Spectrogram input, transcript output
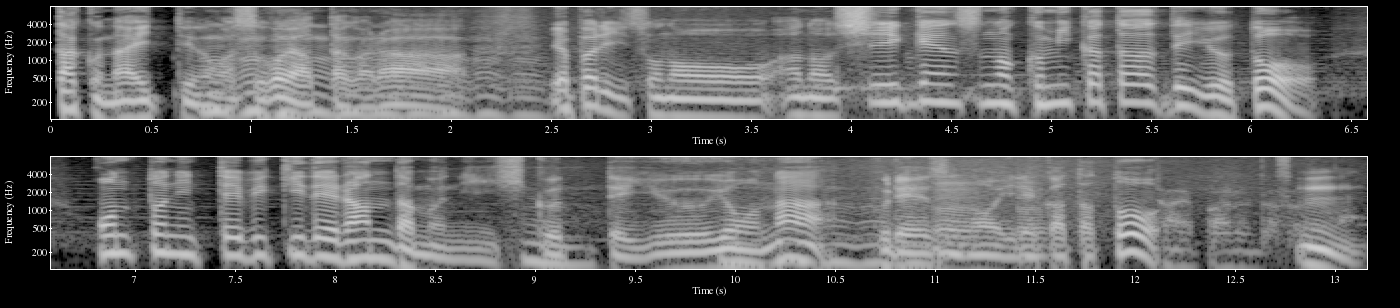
たくないっていうのがすごいあったからやっぱりそのあのシーケンスの組み方で言うと本当に手弾きでランダムに弾くっていうようなフレーズの入れ方と、うん、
